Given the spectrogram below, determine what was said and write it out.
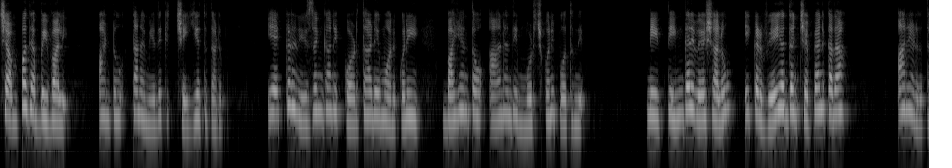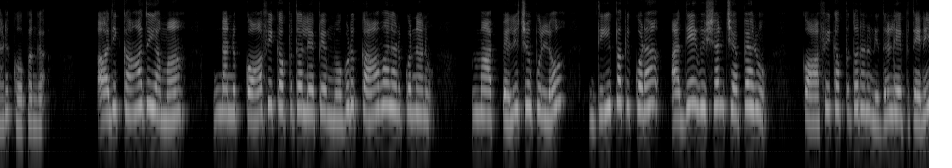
చంపదెబ్బ ఇవ్వాలి అంటూ తన మీదకి చెయ్యెత్తుతాడు. ఎక్కడ నిజంగానే కొడతాడేమో అనుకుని భయంతో ఆనంది ముడుచుకొని పోతుంది. నీ తింగరి వేషాలు ఇక్కడ వేయొద్దని చెప్పాను కదా! అని అడుగుతాడు కోపంగా. అది కాదు అమ్మా నన్ను కాఫీ కప్పుతో లేపే మొగుడు కావాలనుకున్నాను. మా పెళ్ళి చూపుల్లో దీపకి కూడా అదే విషయం చెప్పాను. కాఫీ కప్పుతో నన్ను నిద్ర లేపితేనే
